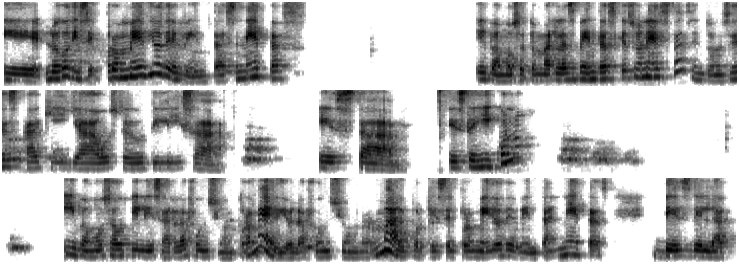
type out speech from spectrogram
Eh, luego dice, promedio de ventas netas. Y vamos a tomar las ventas que son estas. Entonces, aquí ya usted utiliza esta, este icono. Y vamos a utilizar la función promedio, la función normal, porque es el promedio de ventas netas desde la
